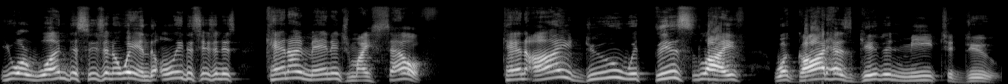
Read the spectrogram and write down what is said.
You are one decision away, and the only decision is can I manage myself? Can I do with this life what God has given me to do?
